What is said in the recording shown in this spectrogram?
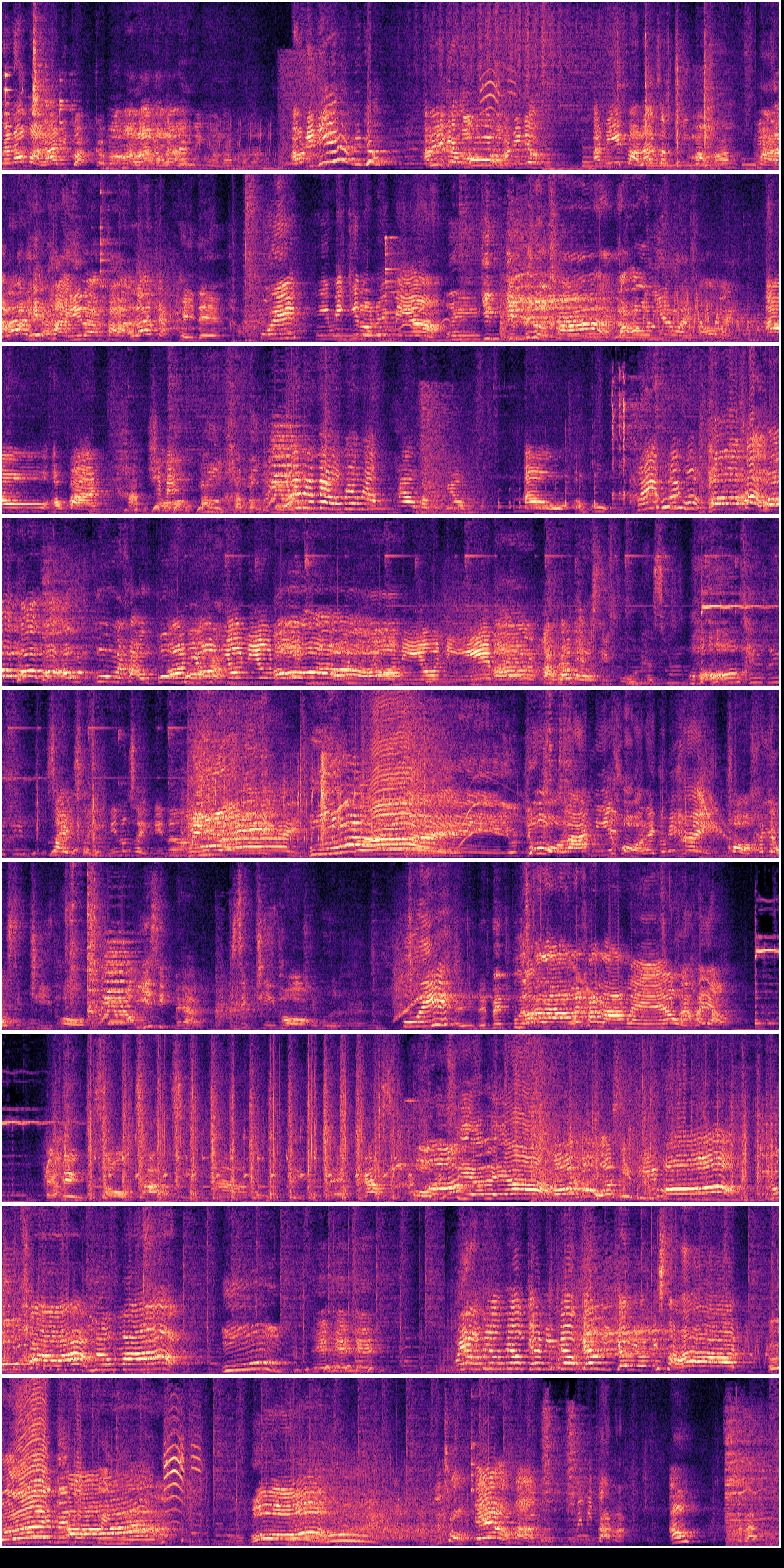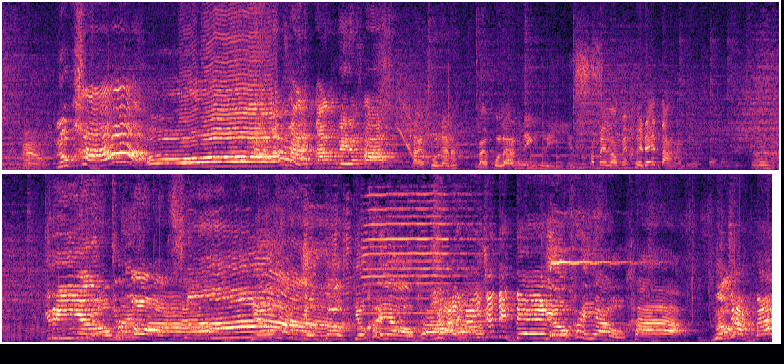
งั้นเอาหม่าล่าดีกว่ากลับมามาหมาล่ามาล่าเอจริงหมาล่ามาล่าเอานิดเดียวนิดเดียวเอานิดเดียวเอานิดเดียว อันนี้หม่าล่าจากนี้ป่ะคะหมาล่าประเทศไทยนี่แหละหค่ะม่าล่าจากไทยแดงค่ะ อุ้ยนี่ไม่กินเราได้ไหมอะกินกินไปเถอะค่ะ แล้วเอาอันนี้อะไรคะเอาอะไร เอาเอาปลาอันนี้ค่ะใช่ไหมปลาหมึกค่ะปลาหมึกเฮ้ยไม่เอาไม่เอาไม่เอาไม่เอาปลาหมึกไม่เอาเอาเอา เอา 20 ไม่ได้เหรอสิบทีพอใช้มือนะคะอุ้ยไปเปลือกล้างเลยค่ะล้างแล้วมาเขย่าหนึ่งสองสามสี่ห้าหกเจ็ดแปดเก้าสิบโหไม่เสียายคนแล้วนะ หลายคนแล้วนิงลีสทำไมเราไม่เคยได้ตังค์กันเองเขาบ้างเลยเกลียวกรอบค่เกี๊ยวเกี๊ยวกรอบเกี๊ยวเขย่าค่ะขายให้ฉักเด็กเกี๊ยวเขย่าค่ะ รู้จักปะ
